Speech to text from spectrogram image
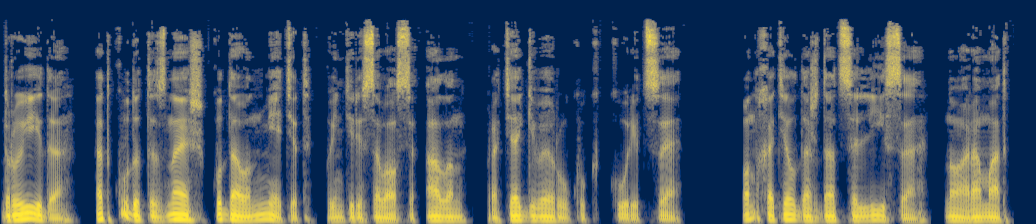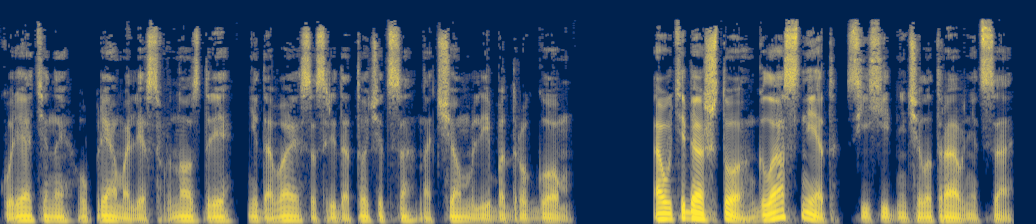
«Друида, откуда ты знаешь, куда он метит?» — поинтересовался Алан, протягивая руку к курице. Он хотел дождаться лиса, но аромат курятины упрямо лез в ноздри, не давая сосредоточиться на чем-либо другом. «А у тебя что, глаз нет?» — съехидничала травница.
